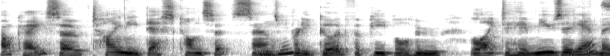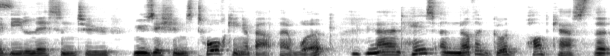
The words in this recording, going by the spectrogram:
Okay, so tiny desk concerts sounds mm -hmm. pretty good for people who like to hear music yes. and maybe listen to musicians talking about their work. Mm -hmm. And here's another good podcast that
